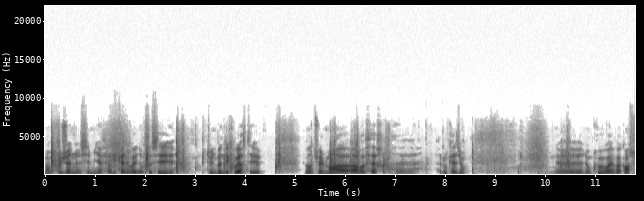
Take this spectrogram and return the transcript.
mon plus jeune s'est mis à faire du canoë, donc ça c'est plutôt une bonne découverte et éventuellement à, refaire euh, à l'occasion. Euh, donc euh, ouais, vacances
